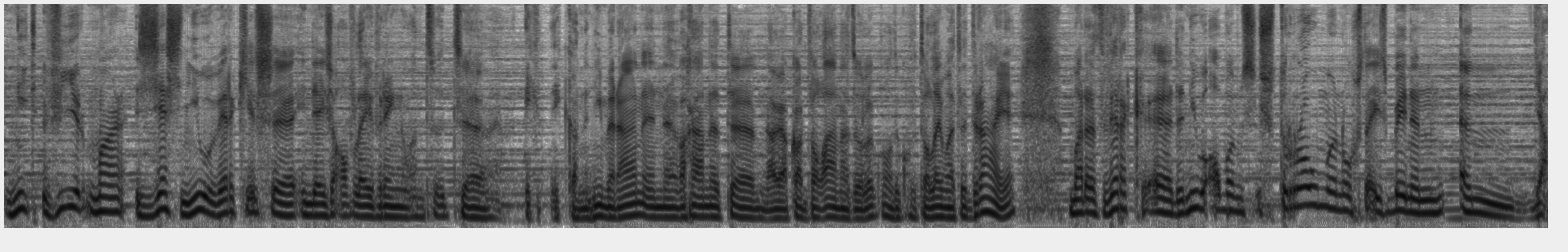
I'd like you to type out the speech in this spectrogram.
niet vier, maar zes nieuwe werkjes uh, in deze aflevering, want het... Uh, ik, ik, kan het niet meer aan en we gaan het... Nou ja, kan het wel aan natuurlijk, want ik hoef het alleen maar te draaien. Maar het werk, de nieuwe albums stromen nog steeds binnen. En ja,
